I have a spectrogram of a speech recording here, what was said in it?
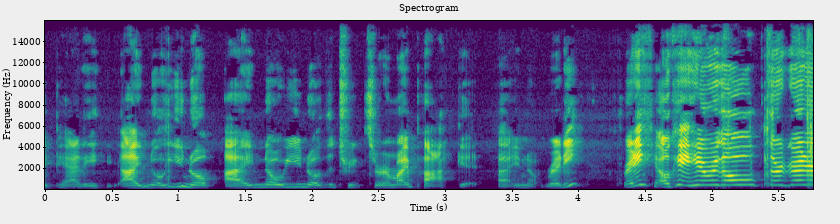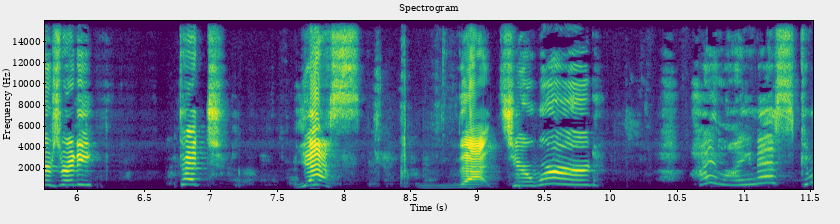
Okay, Patty. I know you know. I know you know the treats are in my pocket. I know. Ready? Ready? Okay, here we go. Third graders, ready? Touch. Yes. That's your word. Hi, Linus. Come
